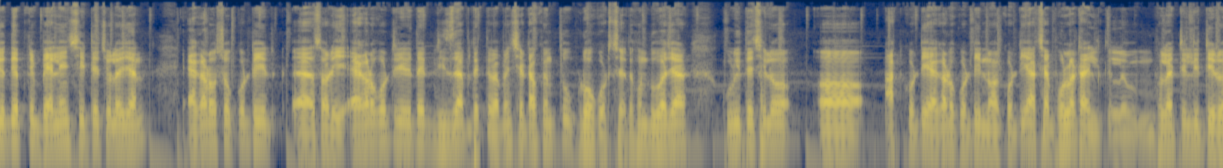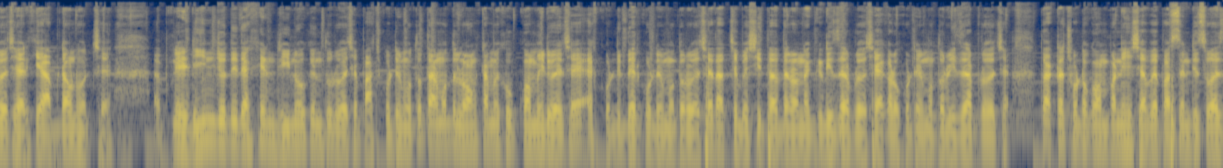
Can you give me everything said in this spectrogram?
যদি আপনি ব্যালেন্স শিটে চলে যান, এগারোশো কোটির সরি এগারো কোটির এদের রিজার্ভ দেখতে পাবেন, সেটাও কিন্তু গ্রো করছে। দেখুন দু হাজার কুড়িতে ছিল আট কোটি, এগারো কোটি, নয় কোটি আচ্ছা ভোলাটাইল ভোলাটিলিটি রয়েছে আর কি আপ ডাউন হচ্ছে। আপনি ঋণ যদি দেখেন, ঋণও কিন্তু রয়েছে পাঁচ কোটির মতো, তার মধ্যে লং টার্মে খুব কমই রয়েছে, এক কোটি, দেড় কোটির মতো রয়েছে, তার চেয়ে বেশি তাদের অনেক রিজার্ভ রয়েছে, এগারো কোটির মতো রিজার্ভ রয়েছে। তো একটা ছোটো কোম্পানি হিসাবে পার্সেন্টেজ ওয়াইজ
